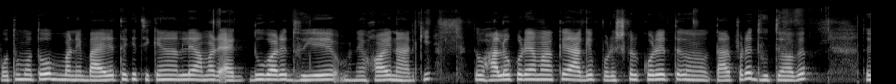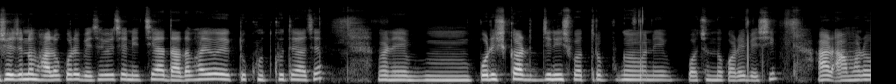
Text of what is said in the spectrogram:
প্রথমত মানে বাইরে থেকে চিকেন আনলে আমার এক দুবারে ধুয়ে মানে হয় না আর কি। তো ভালো করে আমাকে আগে পরিষ্কার করে তারপরে ধুতে হবে। তো সেই জন্য ভালো করে বেছে বেছে নিচ্ছি। আর দাদাভাইও একটু খুঁতখুঁতে আছে। মানে পরিষ্কার জিনিসপত্র মানে পছন্দ করে বেশি। আর আমারও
